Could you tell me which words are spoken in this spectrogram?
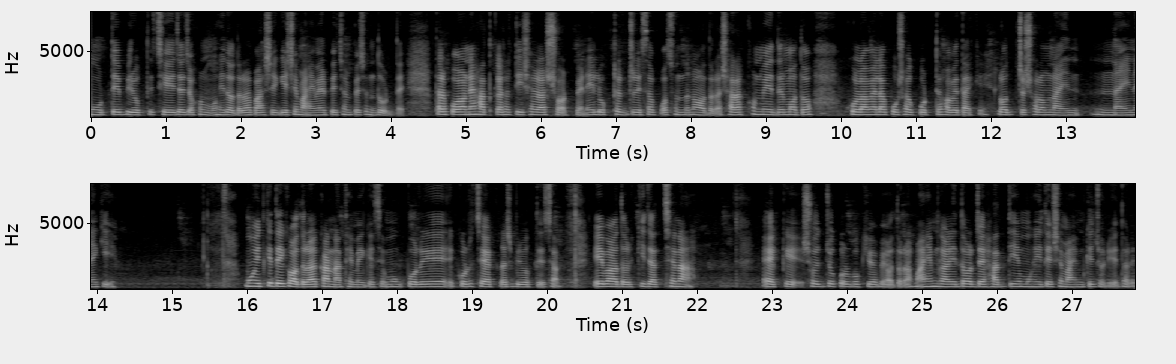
মুহূর্তে বিরক্তি ছেয়ে যায় যখন মোহিত অদরার পাশে সে মাহিমের পেছন পেছন দৌড় দেয়। তার পরনে হাত কাটা টি শার্ট আর শর্ট প্যান্ট। এই লোকটার ড্রেস আপ পছন্দ না অদরা। সারাক্ষণ মেয়েদের মতো খোলামেলা পোশাক পরতে হবে তাকে। লজ্জা সরম নাই নাই নাকি? মোহিতকে দেখে অদরার কান্না থেমে গেছে। মুখ ভরে করেছে একরাশ বিরক্তির ছাপ। এবার আদর কি যাচ্ছে না? একে সহ্য করব কীভাবে? অতরা মাহিম গাড়ির দরজায় হাত দিয়ে মোহিত এসে মাহিমকে জড়িয়ে ধরে।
